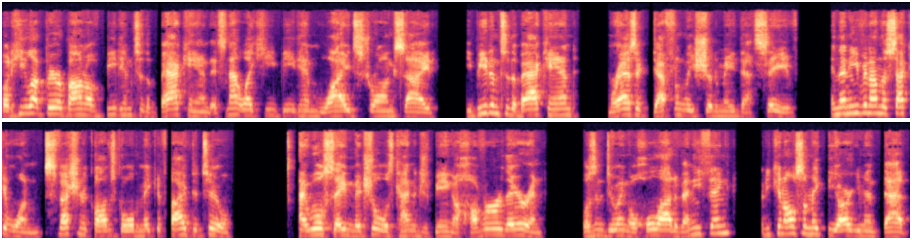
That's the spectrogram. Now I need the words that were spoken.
but he let Barabanov beat him to the backhand. It's not like he beat him wide, strong side. He beat him to the backhand. Mrazek definitely should have made that save. And then even on the second one, Svechnikov's goal to make it five to two. I will say Mitchell was kind of just being a hoverer there and wasn't doing a whole lot of anything. But you can also make the argument that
